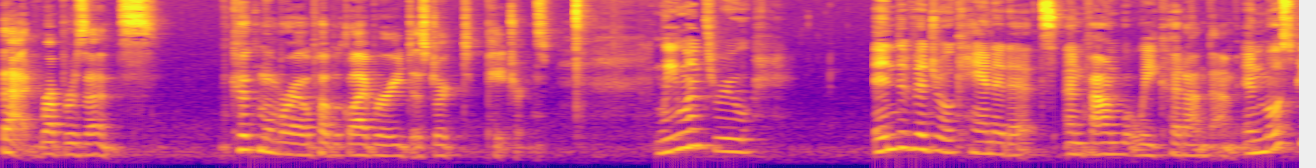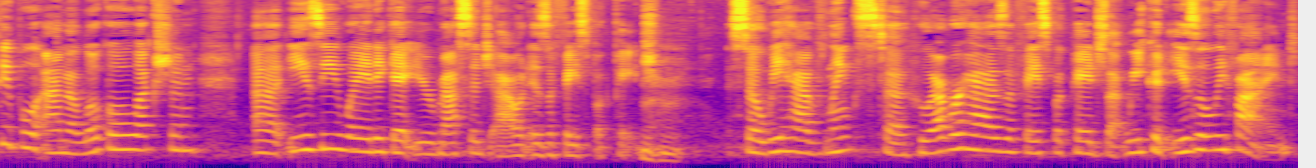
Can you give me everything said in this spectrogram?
that represents Cook Memorial Public Library District patrons. We went through individual candidates and found what we could on them. And most people on a local election, uh, easy way to get your message out is a Facebook page. Mm-hmm. So we have links to whoever has a Facebook page that we could easily find.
